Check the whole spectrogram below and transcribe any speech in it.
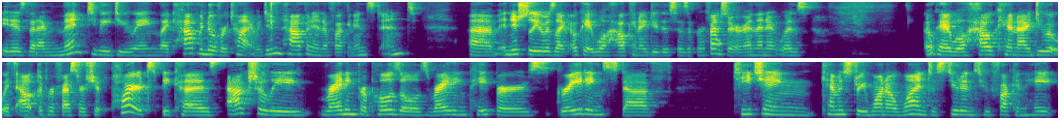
it is that I'm meant to be doing, like happened over time. It didn't happen in a fucking instant. Um, initially, it was like, okay, well, how can I do this as a professor? And then it was, okay, well, how can I do it without the professorship parts? Because actually, writing proposals, writing papers, grading stuff, teaching chemistry 101 to students who fucking hate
